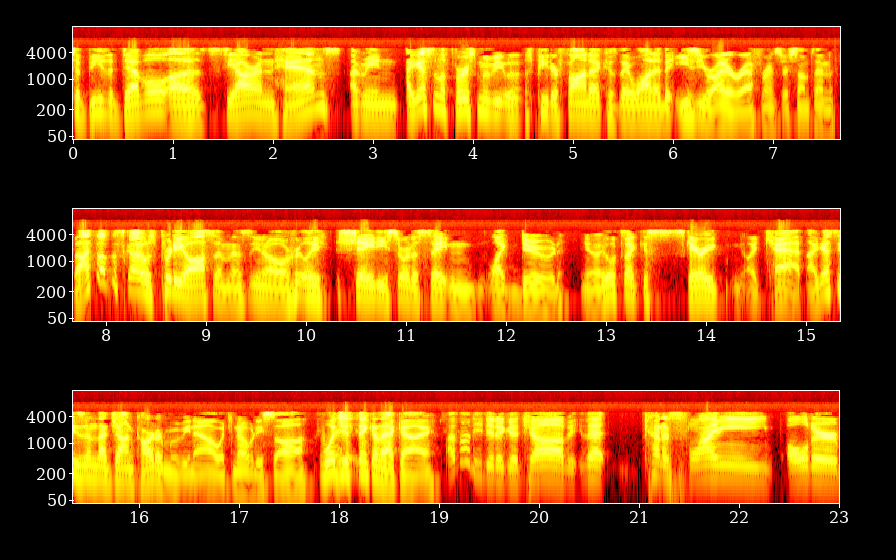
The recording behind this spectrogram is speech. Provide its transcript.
to be the devil, uh, Ciaran Hinds. I mean, I guess in the first movie it was Peter Fonda because they wanted the Easy Rider reference or something. But I thought this guy was pretty awesome as you know a really shady sort of Satan like dude. You know, he looked like a scary like cat. I guess he's in that John Carter movie now, which nobody saw. What'd you think of that guy? I thought he did a good job. That kind of slimy older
